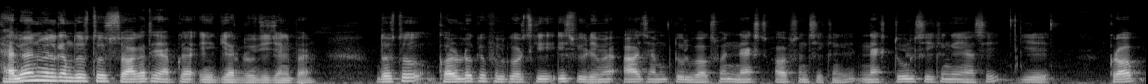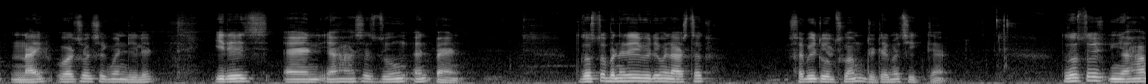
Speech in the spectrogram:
हेलो एंड वेलकम दोस्तों, स्वागत है आपका एक यार गुरुजी चैनल पर। दोस्तों कॉर्डो के फुल कोर्स की इस वीडियो में आज हम टूल बॉक्स में नेक्स्ट ऑप्शन सीखेंगे। नेक्स्ट टूल सीखेंगे यहाँ से, ये crop knife virtual segment delete erase and यहाँ से जूम एंड पैन तो दोस्तों, बने रहिए वीडियो में लास्ट तक। सभी टूल्स को हम डिटेल में सीखते हैं। तो दोस्तों, यहाँ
